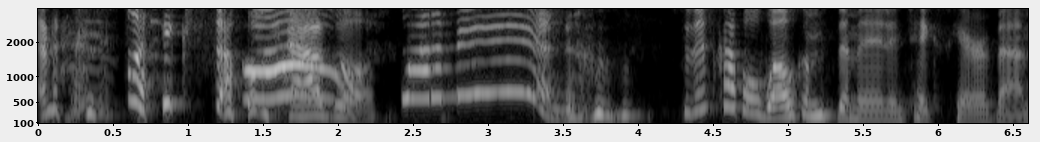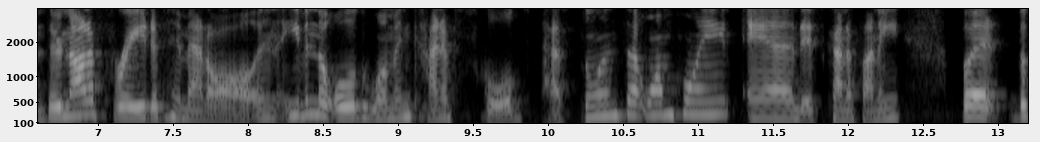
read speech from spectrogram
And it's like so Oh, casual. What a man! So this couple welcomes them in and takes care of them. They're not afraid of him at all. And even the old woman kind of scolds Pestilence at one point, and it's kind of funny. But the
